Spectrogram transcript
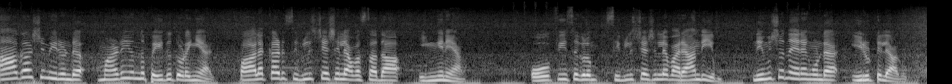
ആകാശം ഇരുണ്ട് മഴയൊന്ന് പെയ്തു തുടങ്ങിയാൽ. പാലക്കാട് സിവിൽ സ്റ്റേഷനിലെ അവസ്ഥ ദാ ഇങ്ങനെയാണ്. ഓഫീസുകളും സിവിൽ സ്റ്റേഷനിലെ വരാന്തിയും നിമിഷ നേരം കൊണ്ട് ഇരുട്ടിലാകും.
